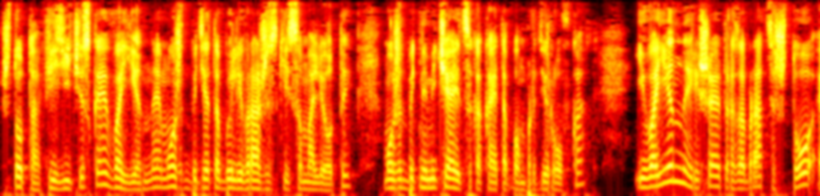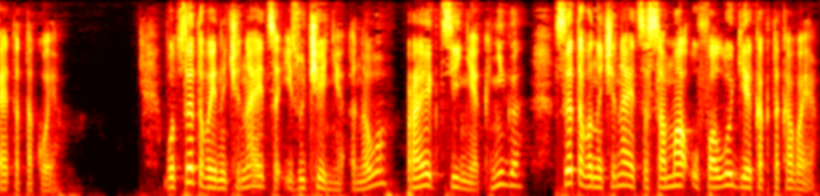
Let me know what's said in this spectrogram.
что-то физическое, военное, может быть это были вражеские самолеты, может быть намечается какая-то бомбардировка, и военные решают разобраться, что это такое. Вот с этого и начинается изучение НЛО, проект «Синяя книга», с этого начинается сама уфология как таковая.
